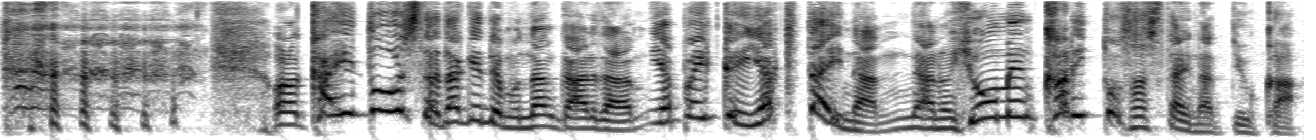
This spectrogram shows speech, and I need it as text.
解凍しただけでもなんかあれだ。やっぱり一回焼きたいな。あの表面カリッとさせたいなっていうか。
